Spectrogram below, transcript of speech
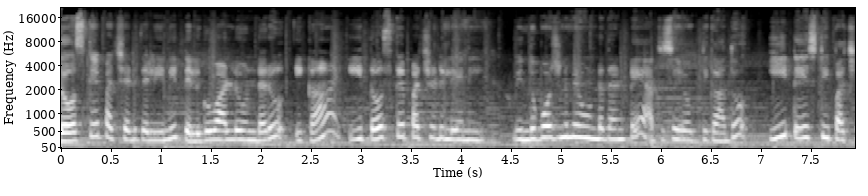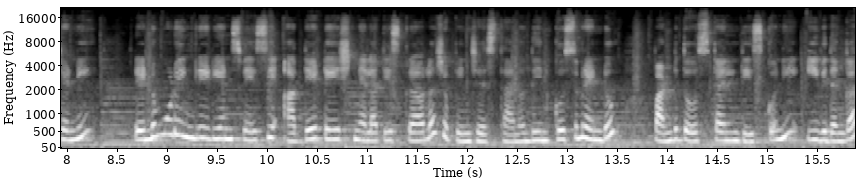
దోసకాయ పచ్చడి తెలియని తెలుగు వాళ్ళు ఉండరు. ఇక ఈ దోసకాయ పచ్చడి లేని విందు భోజనమే ఉండదంటే అతిశయోక్తి కాదు. ఈ టేస్టీ పచ్చడిని రెండు మూడు ఇంగ్రీడియంట్స్ వేసి అదే టేస్ట్ని ఎలా తీసుకురావాలో చూపించేస్తాను. దీనికోసం రెండు పండు దోసకాయలను తీసుకొని ఈ విధంగా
